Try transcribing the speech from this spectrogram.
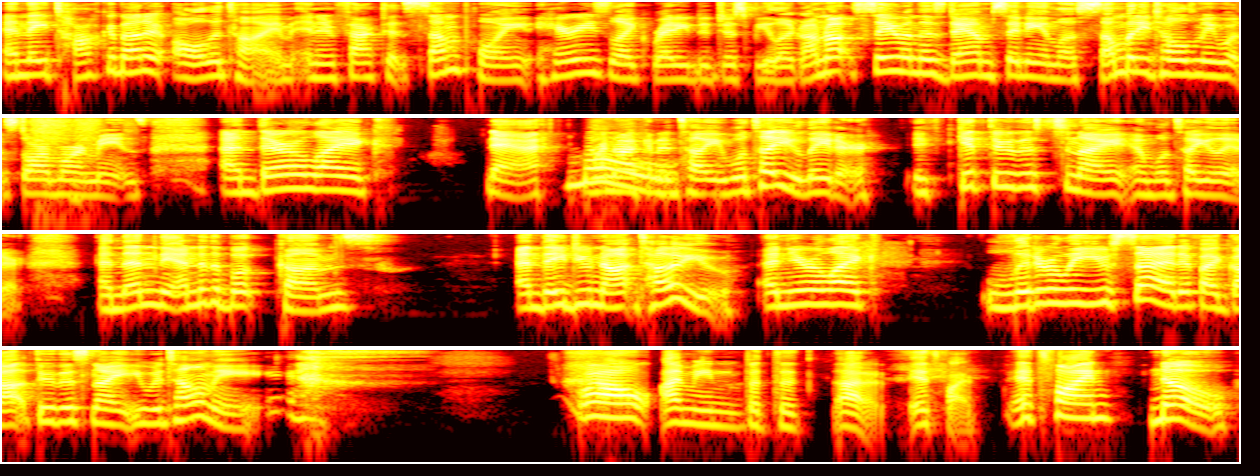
And they talk about it all the time and in fact at some point harry's like ready to just be like i'm not saving this damn city unless somebody tells me what starborn means. And they're like nah we're not going to tell you. We'll tell you later. If get through this tonight and we'll tell you later. And then the end of the book comes and they do not tell you and you're like literally you said if i got through this night you would tell me Well, I mean, but the uh, it's fine. It's fine. No,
